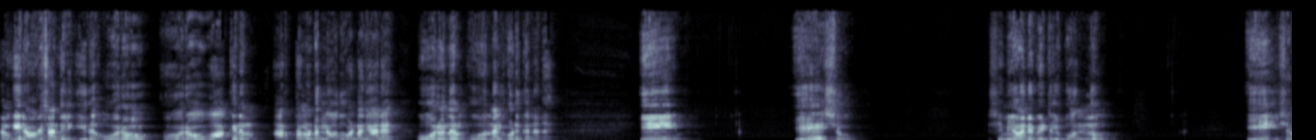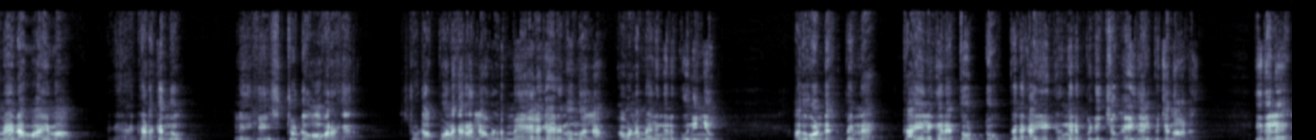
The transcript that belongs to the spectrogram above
നമുക്ക് ഈ രോഗശാന്തി ഇത് ഓരോ ഓരോ വാക്കിനും അർത്ഥമുണ്ടല്ലോ. അതുകൊണ്ടാണ് ഞാൻ ഓരോന്നിനും ഊന്നൽ കൊടുക്കുന്നത്. ഈ യേശു ഷിമിയോന്റെ വീട്ടിൽ വന്നു. ഈ ഷമേൻ അമ്മായിമ്മ കിടക്കുന്നു. അല്ലേ he stood over her her അല്ല അവളുടെ മേലെ കയറി നിന്നല്ല. അവളുടെ മേലെ ഇങ്ങനെ കുനിഞ്ഞു. അതുകൊണ്ട് പിന്നെ കയ്യിലിങ്ങനെ തൊട്ടു. പിന്നെ കയ്യിൽ ഇങ്ങനെ പിടിച്ചു എഴുന്നേൽപ്പിച്ചെന്നാണ് ഇതിൽ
